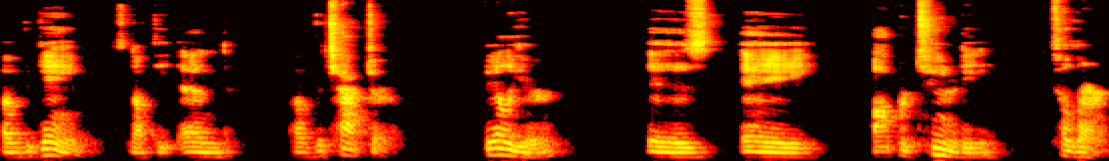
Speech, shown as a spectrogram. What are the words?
of the game. It's not the end of the chapter. Failure is a opportunity to learn.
